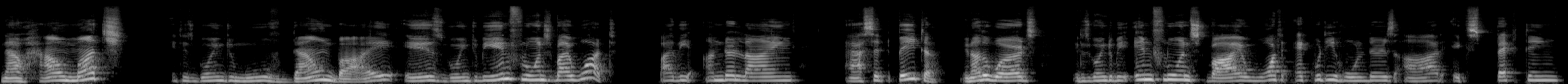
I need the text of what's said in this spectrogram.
Now, how much it is going to move down by is going to be influenced by what? By the underlying asset beta. In other words, it is going to be influenced by what equity holders are expecting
